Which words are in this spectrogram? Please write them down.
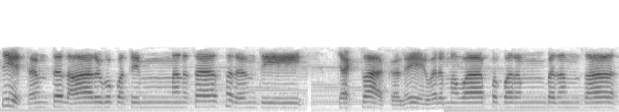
तीर्थं तदा रघुपतिं मनसा स्मरन्ति। त्यक्त्वा कलेवरमवाप परं पदं सा।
